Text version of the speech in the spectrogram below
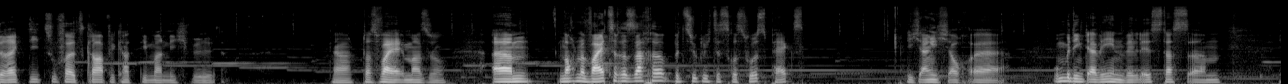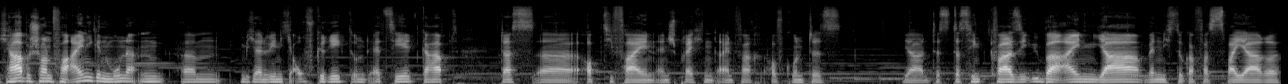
direkt die Zufallsgrafik hat, die man nicht will. Ja, das war ja immer so. Ähm, noch eine weitere Sache bezüglich des Resource Packs, die ich eigentlich auch äh, unbedingt erwähnen will, ist, dass ähm, ich habe schon vor einigen Monaten ähm, mich ein wenig aufgeregt und erzählt gehabt, dass äh, Optifine entsprechend einfach aufgrund des, ja, das, das hinkt quasi über ein Jahr, wenn nicht sogar fast zwei Jahre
